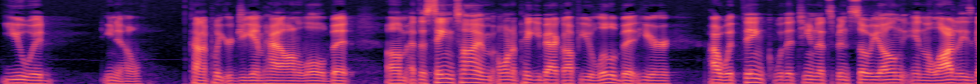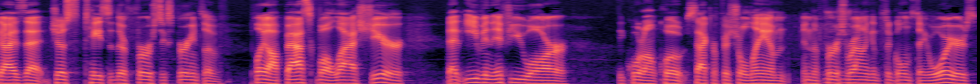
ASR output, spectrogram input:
you would, you know, kind of put your GM hat on a little bit. Um, at the same time, I want to piggyback off you a little bit here. I would think with a team that's been so young and a lot of these guys that just tasted their first experience of playoff basketball last year – that even if you are the quote unquote sacrificial lamb in the 1st mm-hmm. round against the Golden State Warriors,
